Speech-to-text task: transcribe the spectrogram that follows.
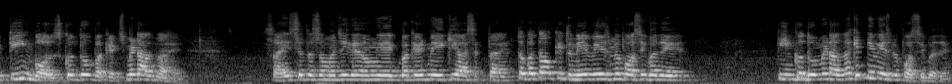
तीन बॉल्स को दो बकेट्स में डालना है। साइज़ से तो समझ ही गए होंगे, एक बकेट में एक ही आ सकता है। तो बताओ कितने वेज में पॉसिबल है? तीन को दो में डालना कितने वेज में पॉसिबल है।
